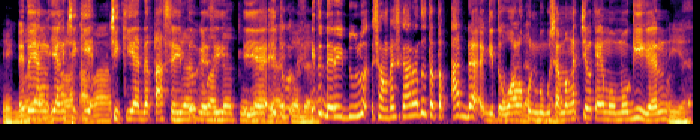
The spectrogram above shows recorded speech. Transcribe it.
yang itu yang yang ciki alat-alat. ciki ada tasnya Iya, itu gak sih? ada tuh, Iya, ada, itu itu ada. itu dari dulu sampai sekarang tuh tetap ada gitu, Tetap walaupun ada, bungkusnya tetap mengecil kayak momogi kan. Iya.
